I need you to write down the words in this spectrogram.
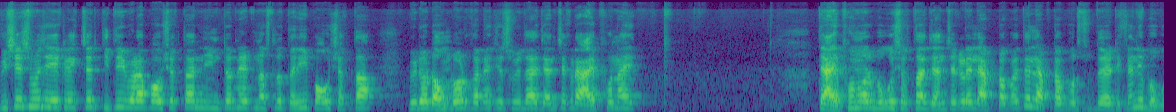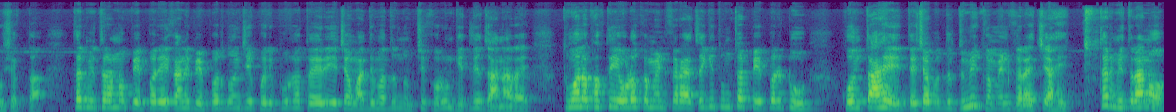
विशेष म्हणजे एक लेक्चर किती वेळा पाहू शकता आणि इंटरनेट नसलं तरीही पाहू शकता. व्हिडिओ डाउनलोड करण्याची सुविधा आहे ज्यांच्याकडे आयफोन आहे ते आयफोनवर बघू शकता ज्यांच्याकडे लॅपटॉप आहे ते लॅपटॉपवर सुद्धा या ठिकाणी बघू शकता. तर मित्रांनो पेपर एक आणि पेपर दोनची परिपूर्ण तयारी याच्या माध्यमातून तुमची करून घेतली जाणार आहे. तुम्हाला फक्त एवढं कमेंट करायचं की तुमचा पेपर टू कोणता आहे त्याच्याबद्दल तुम्ही कमेंट करायची आहे. तर मित्रांनो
